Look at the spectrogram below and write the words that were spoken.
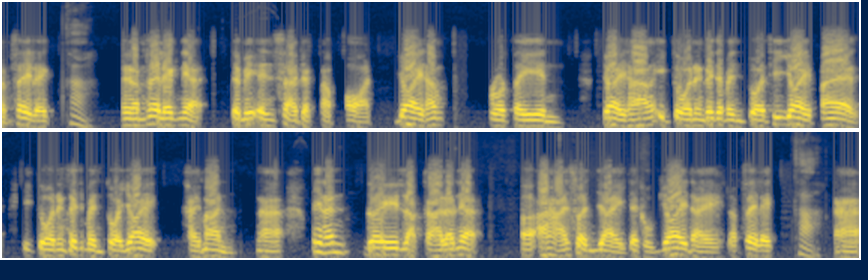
ลำไส้เล็กในลำไส้เล็กเนี่ยจะมีเอนไซม์จากตับอ่อนย่อยทั้งโปรตีน ย่อยทั้งอีกตัวหนึ่งก็จะเป็นตัวที่ย่อยแป้ง อีกตัวหนึ่งก็จะเป็นตัวย่อยไขมันนะฮะเพราะฉะนั้นโดยหลักการแล้วเนี่ย อาหารส่วนใหญ่จะถูกย่อยในลำไส้เล็กนะฮะ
